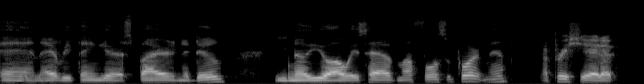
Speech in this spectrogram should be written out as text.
and everything you're aspiring to do. You know, you always have my full support, man. I appreciate it.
